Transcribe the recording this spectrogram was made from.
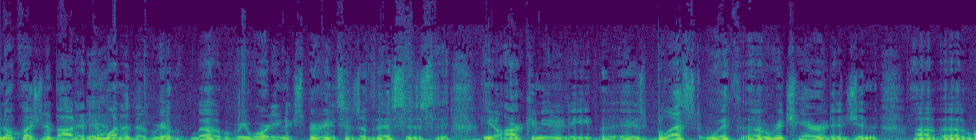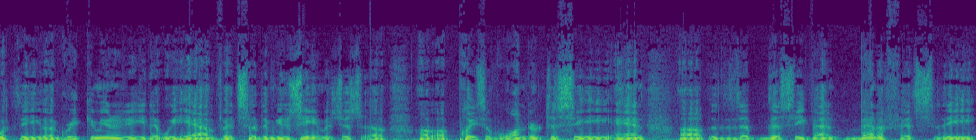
No question about it. Yeah. And one of the real uh, rewarding experiences of this is, you know, our community is blessed with uh, rich heritage and uh, uh with the uh, Greek community that we have. It's uh, the museum is just a, a, place of wonder to see, and the, this event benefits the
